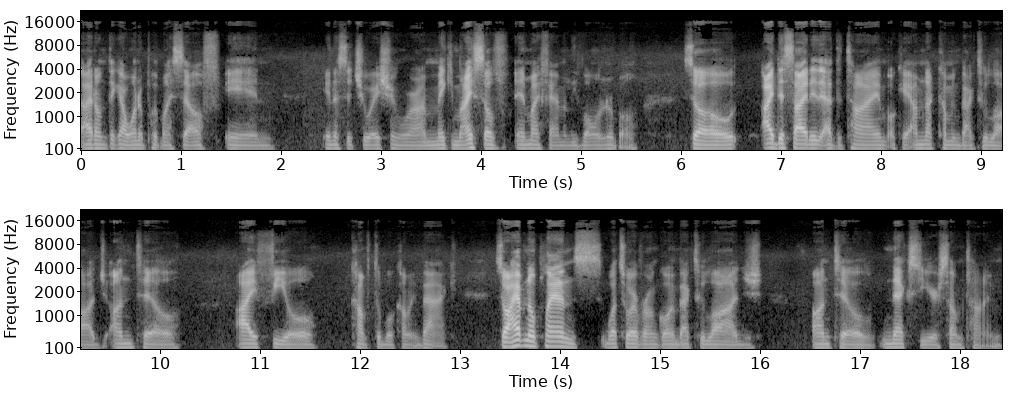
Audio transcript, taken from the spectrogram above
i don't think i want to put myself in in a situation where i'm making myself and my family vulnerable. So i decided at the time okay i'm not coming back to lodge until i feel comfortable coming back so I have no plans whatsoever on going back to lodge until next year sometime,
